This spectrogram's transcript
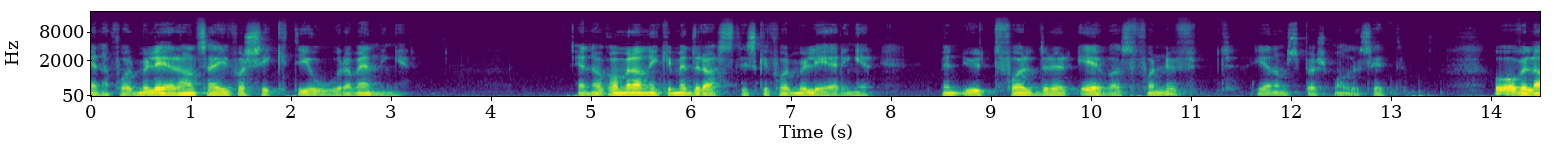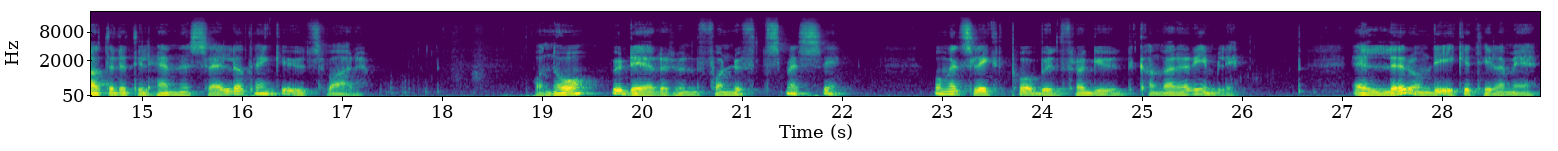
Ennå formulerer han seg i forsiktige ord og vendinger. Ennå kommer han ikke med drastiske formuleringer, men utfordrer Evas fornuft gjennom spørsmålet sitt, og overlater det til henne selv å tenke ut svaret. Og nå vurderer hun fornuftsmessig om et slikt påbud fra Gud kan være rimelig, eller om de ikke til og med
